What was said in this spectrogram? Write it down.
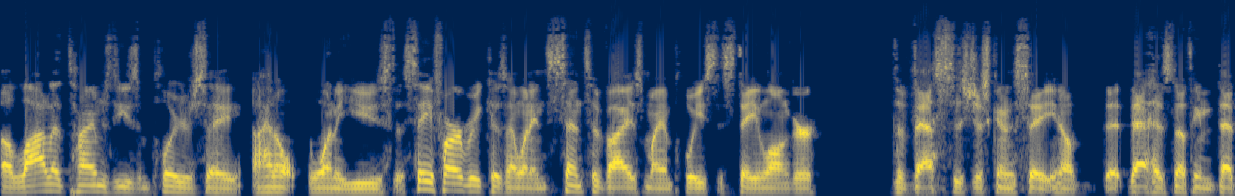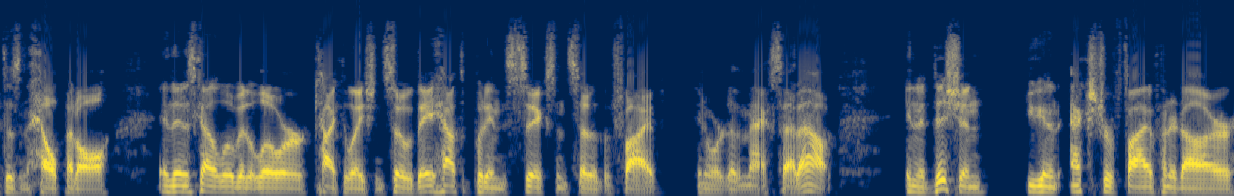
a lot of times these employers say, I don't want to use the safe harbor because I want to incentivize my employees to stay longer. The vest is just going to say, you know, that, that has nothing, that doesn't help at all and then it's got a little bit lower calculation. So they have to put in the six instead of the five in order to max that out. In addition, you get an extra $500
